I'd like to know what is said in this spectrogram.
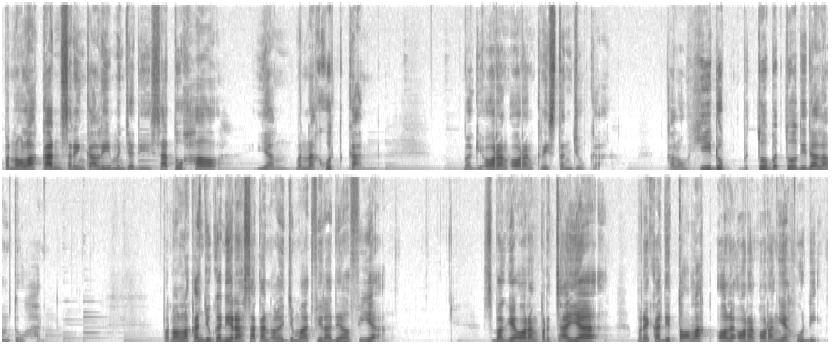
Penolakan sering kali menjadi satu hal yang menakutkan bagi orang-orang Kristen juga. Kalau hidup betul-betul di dalam Tuhan, penolakan juga dirasakan oleh jemaat Philadelphia. Sebagai orang percaya, mereka ditolak oleh orang-orang Yahudi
